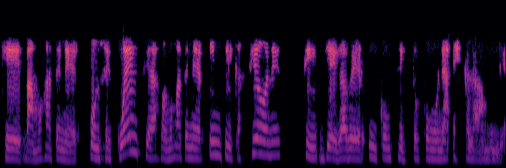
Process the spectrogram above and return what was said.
que vamos a tener consecuencias, vamos a tener implicaciones si llega a haber un conflicto con una escalada mundial.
